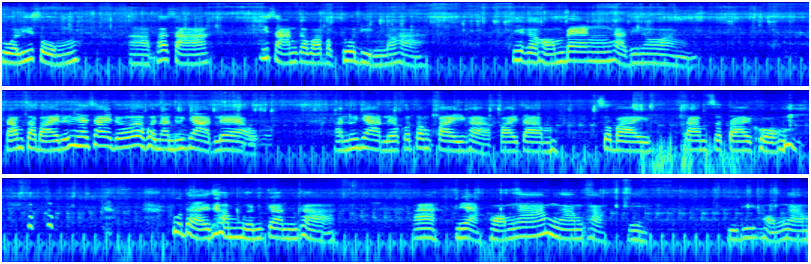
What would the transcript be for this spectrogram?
ถั่วลิสงอ่าภาษาอีสานกับว่าบักทั่วดินเนาะค่ะ นี่ก็หอมแบงค่ะพี่น้อง ตามสบายเด้อเฮียชัยเด้อเพิ่นอนุญาตแล้ว อนุญาตแล้วก็ต้องไปค่ะ ไปตามสบายตามสไตล์ของ ผู้ถ่ายทำเหมือนกันค่ะ อะเนี่ยหอมงามงามค่ะ นี่ ดูดีหอมงาม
